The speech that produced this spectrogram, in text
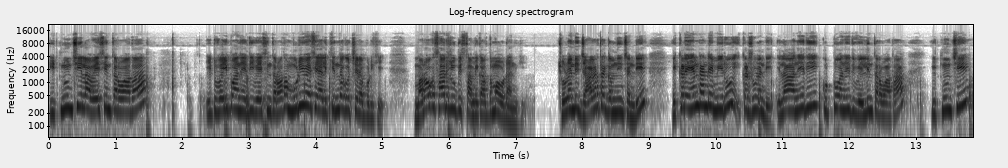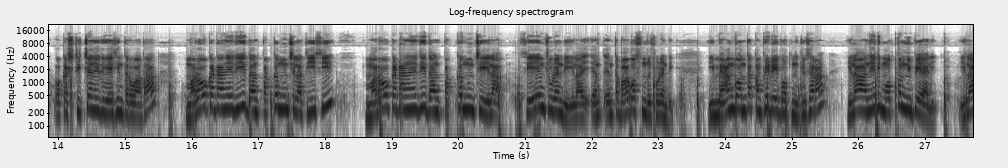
ఇటు నుంచి ఇలా వేసిన తర్వాత ఇటువైపు అనేది వేసిన తర్వాత ముడి వేసేయాలి కిందకు వచ్చేటప్పటికి. మరొకసారి చూపిస్తాను మీకు అర్థం అవడానికి చూడండి జాగ్రత్తగా గమనించండి. ఇక్కడ ఏంటంటే మీరు ఇక్కడ చూడండి ఇలా అనేది కుట్టు అనేది వెళ్ళిన తర్వాత ఇటు నుంచి ఒక స్టిచ్ అనేది వేసిన తర్వాత మరొకటి అనేది దాని పక్కన నుంచి ఇలా తీసి మరొకటి అనేది దాని పక్కన నుంచి ఇలా సేమ్ చూడండి ఇలా ఎంత ఎంత బాగా వస్తుందో చూడండి. ఈ మ్యాంగో అంతా కంప్లీట్ అయిపోతుంది చూసారా? ఇలా అనేది మొత్తం నింపేయాలి. ఇలా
